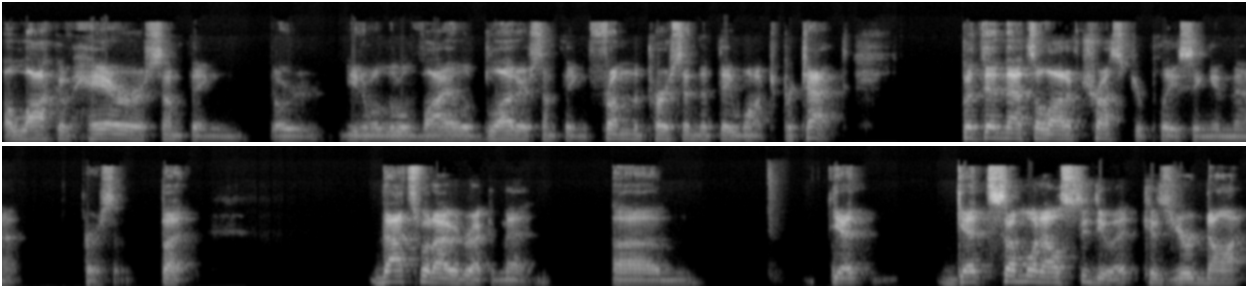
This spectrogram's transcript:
a lock of hair or something, or, you know, a little vial of blood or something from the person that they want to protect. But then that's a lot of trust you're placing in that person. But that's what i would recommend. Um, get get someone else to do it because you're not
